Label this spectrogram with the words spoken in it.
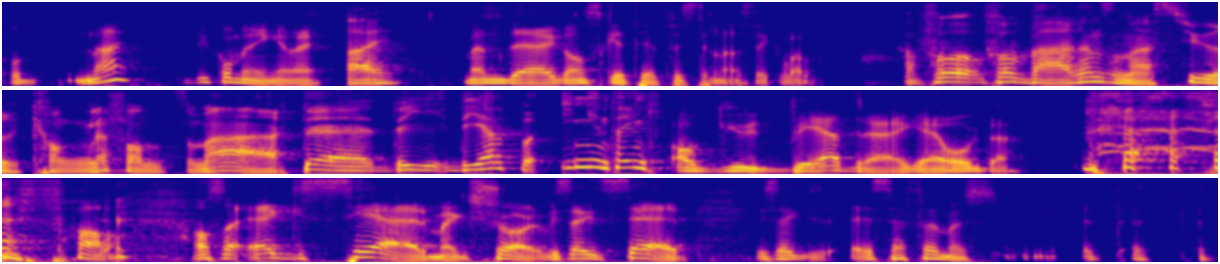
og, nei du kommer ingen vei. Nei. Men det er ganske tilfredsstillende likevel. Ja, For, for å være en sånn sur kranglefant som jeg er, det, det, det hjelper ingenting. Å gud bedre, jeg er òg det. Fy faen. Altså, jeg ser meg sjøl Hvis jeg ser Hvis jeg, jeg ser for meg et, et, et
